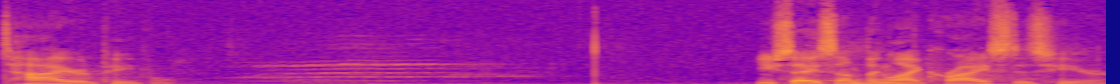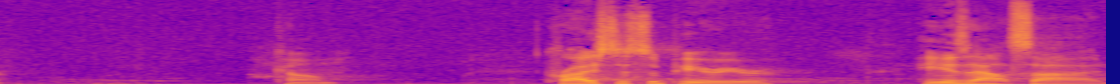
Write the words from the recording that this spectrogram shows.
tired people? You say something like, Christ is here. Come. Christ is superior. He is outside.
